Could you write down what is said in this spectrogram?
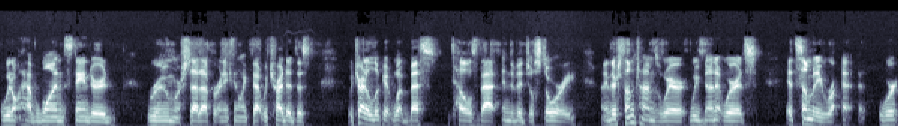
we don't have one standard room or setup or anything like that. We try to just we try to look at what best tells that individual story. I mean, there's sometimes where we've done it where it's it's somebody uh, we're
